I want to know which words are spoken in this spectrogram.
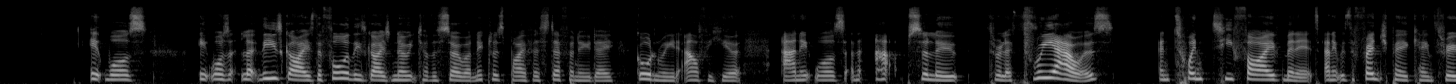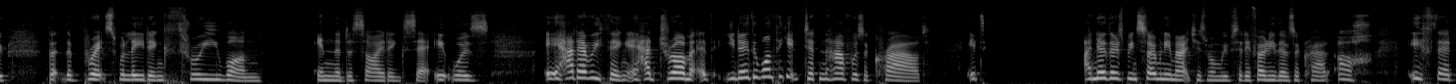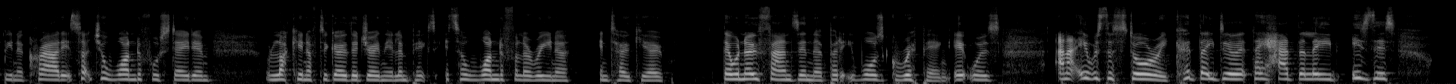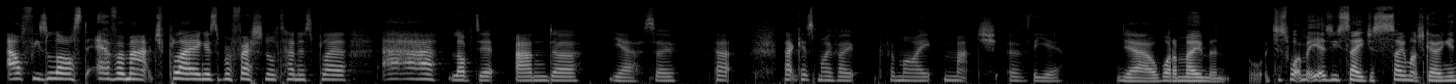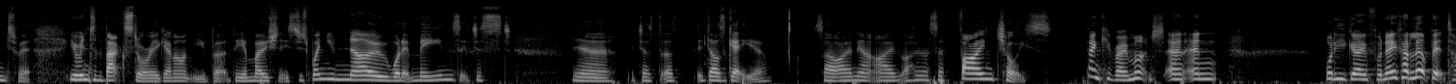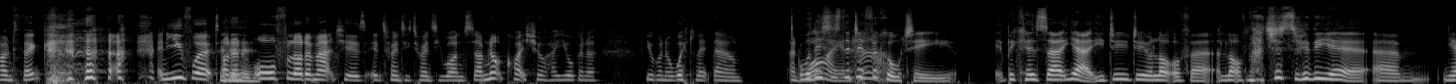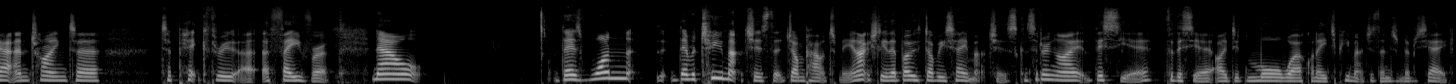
It was. It was look, these guys, the four of these guys know each other so well. Nicolas Peifer, Stéphane Houdet, Gordon Reed, Alfie Hewitt, and it was an absolute thriller. Three hours and 25 minutes. And it was the French pair who came through, but the Brits were leading 3 1 in the deciding set. It was, it had everything. It had drama. You know, the one thing it didn't have was a crowd. It's, I know there's been so many matches when we've said, if only there was a crowd. Oh, if there'd been a crowd. It's such a wonderful stadium. We're lucky enough to go there during the Olympics. It's a wonderful arena in Tokyo. There were no fans in there, but it was gripping. It was, and it was the story. Could they do it? They had the lead. Is this? Alfie's last ever match playing as a professional tennis player. Ah, loved it. And uh, yeah, so that that gets my vote for my match of the year. Yeah, what a moment. Just what, as you say, just so much going into it. You're into the backstory again, aren't you? But the emotion, it's just when you know what it means, it just, yeah, it just does, it does get you. So I, I, I think that's a fine choice. Thank you very much. And and what are you going for? Now you've had a little bit of time to think, and you've worked on an awful lot of matches in 2021. So I'm not quite sure how you're gonna you're gonna whittle it down. And Well, this is the how. difficulty because uh, yeah, you do do a lot of uh, a lot of matches through the year. Um, yeah, and trying to to pick through a, a favorite. Now, there's one. There are two matches that jump out to me, and actually, they're both WTA matches. Considering I this year for this year, I did more work on ATP matches than did WTA.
